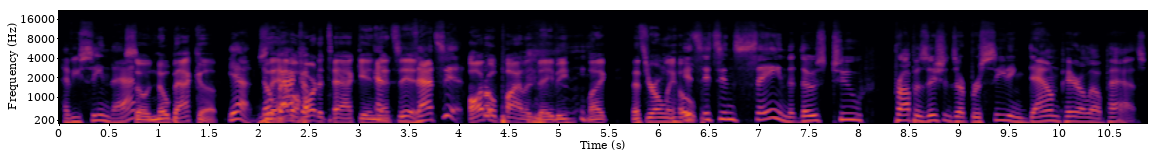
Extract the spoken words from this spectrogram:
Have you seen that? so no backup. yeah, So no they have a heart attack and, that's it. That's it. Autopilot, baby. like that's your only hope. It's it's insane that those two propositions are proceeding down parallel paths.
